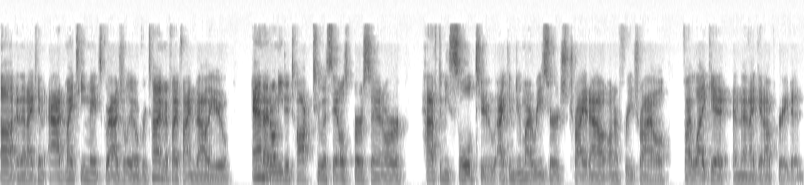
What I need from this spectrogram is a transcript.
Uh, and then I can add my teammates gradually over time if I find value. And I don't need to talk to a salesperson or have to be sold to. I can do my research, try it out on a free trial. If I like it, and then I get upgraded.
